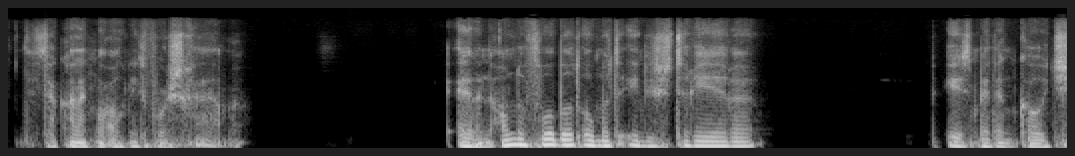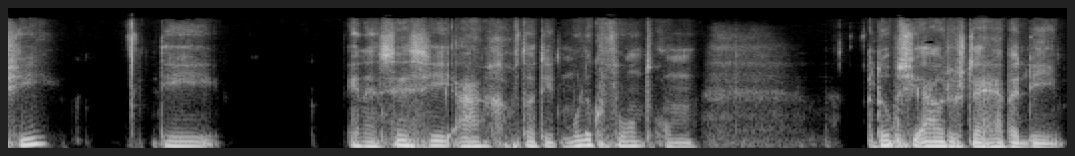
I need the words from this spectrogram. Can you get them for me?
Dus daar kan ik me ook niet voor schamen. En een ander voorbeeld om het te illustreren is met een coachie die in een sessie aangaf dat hij het moeilijk vond om adoptieouders te hebben die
